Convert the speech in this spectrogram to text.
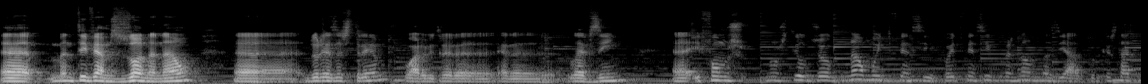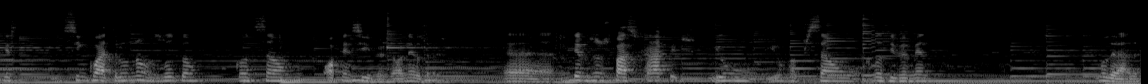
Uh, mantivemos zona não, uh, dureza extremo, o árbitro era, era levezinho uh, e fomos num estilo de jogo não muito defensivo. Foi defensivo, mas não demasiado, porque as táticas de 5-4-1 não resultam quando são ofensivas ou neutras. temos uns passos rápidos e, um, e uma pressão relativamente moderada.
